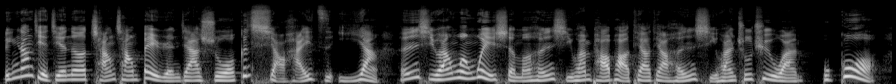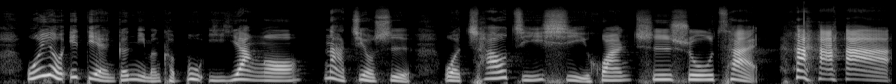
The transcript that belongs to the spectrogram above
铃铛姐姐呢，常常被人家说跟小孩子一样，很喜欢问为什么，很喜欢跑跑跳跳，很喜欢出去玩。不过，我有一点跟你们可不一样哦，那就是我超级喜欢吃蔬菜。哈哈哈！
